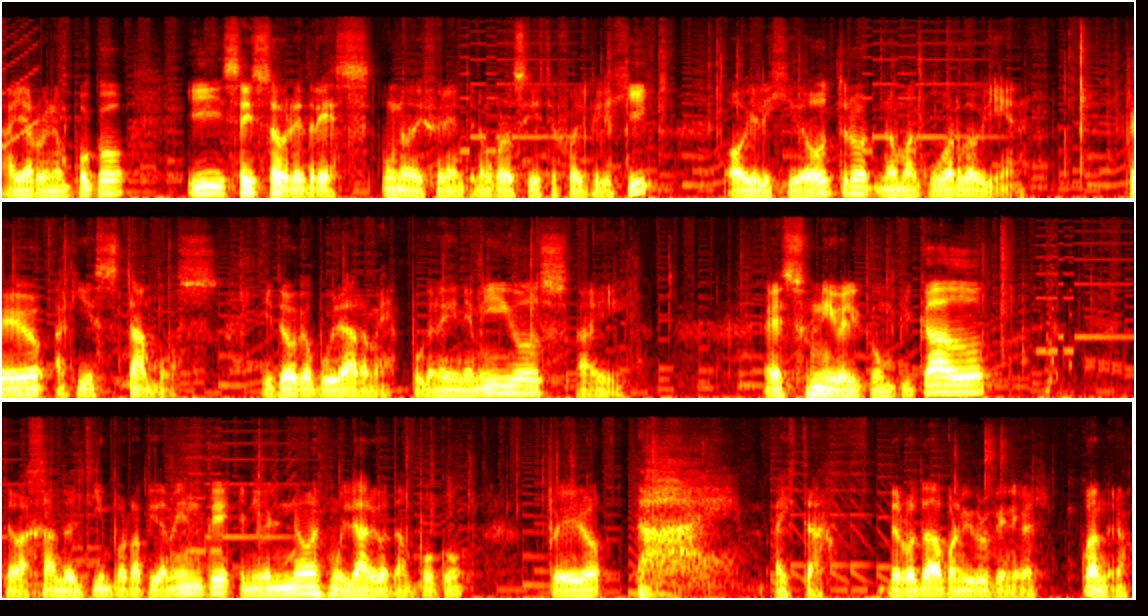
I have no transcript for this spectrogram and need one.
ahí arruina un poco. Y 6 sobre 3, uno diferente. No me acuerdo si este fue el que elegí o había elegido otro, no me acuerdo bien. Pero aquí estamos. Y tengo que apurarme porque no hay enemigos. Ahí. Es un nivel complicado. Está bajando el tiempo rápidamente. El nivel no es muy largo tampoco. Pero... ahí está. Derrotado por mi propio nivel. ¿Cuándo no?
